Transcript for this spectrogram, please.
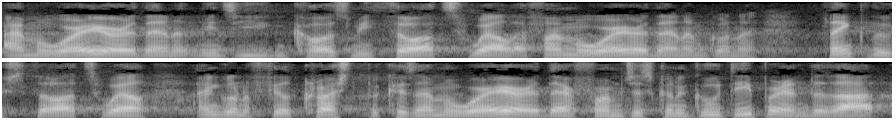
I'm a warrior, then it means you can cause me thoughts. Well, if I'm a warrior, then I'm going to think those thoughts. Well, I'm going to feel crushed because I'm a warrior, therefore I'm just going to go deeper into that.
